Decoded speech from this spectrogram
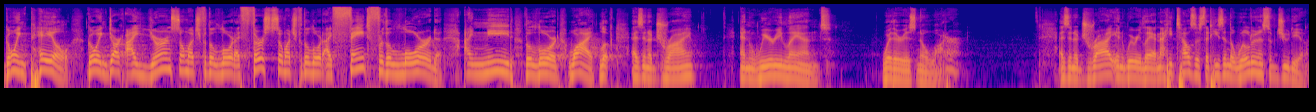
going pale, going dark. I yearn so much for the Lord. I thirst so much for the Lord. I faint for the Lord. I need the Lord. Why? Look, as in a dry and weary land where there is no water as in a dry and weary land. Now he tells us that he's in the wilderness of Judea,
